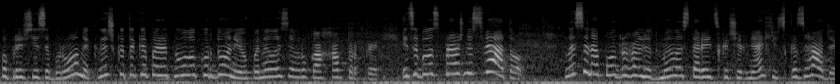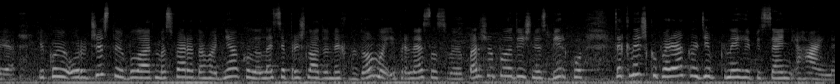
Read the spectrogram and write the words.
попри всі заборони, книжка таки перетнула кордон і опинилася в руках авторки. І це було справжнє свято. Лисина подруга Людмила Старицька Черняхівська згадує, якою урочистою була атмосфера того дня, коли Леся прийшла до них додому і принесла свою першу поетичну збірку та книжку перекладів книги пісень Гайне.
